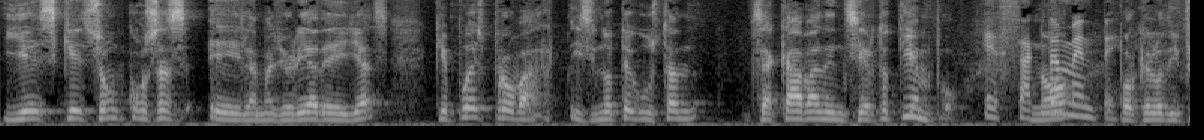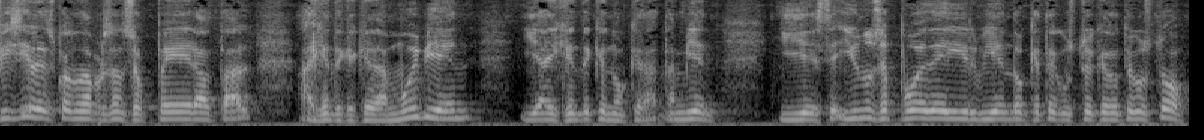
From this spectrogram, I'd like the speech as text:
Y es que son cosas, eh, la mayoría de ellas, que puedes probar. Y si no te gustan, se acaban en cierto tiempo. ¿no? Exactamente. Porque lo difícil es cuando una persona se opera o tal. Hay gente que queda muy bien y hay gente que no queda tan bien. Y, este, y uno se puede ir viendo qué te gustó y qué no te gustó.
